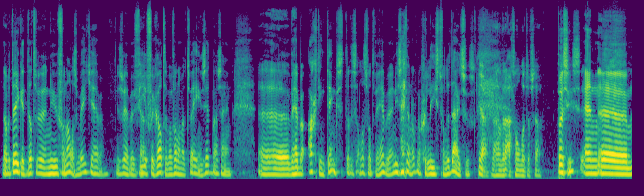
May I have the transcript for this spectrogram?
Dat betekent dat we nu van alles een beetje hebben. Dus we hebben vier ja. fregatten, waarvan er maar twee inzetbaar zijn. Uh, we hebben 18 tanks, dat is alles wat we hebben. En die zijn dan ook nog geleased van de Duitsers. Ja, we hadden er 800 of zo. Precies. En, uh,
